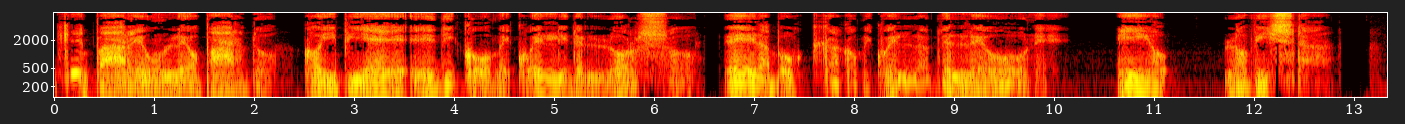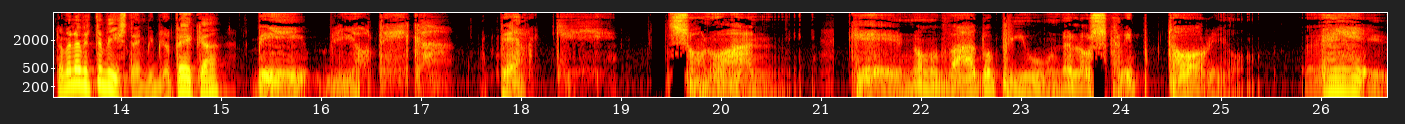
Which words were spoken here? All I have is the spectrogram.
che pare un leopardo coi piedi come quelli dell'orso e la bocca come quella del leone. Io l'ho vista. Dove l'avete vista? In biblioteca? Biblioteca. Perché sono anni che non vado più nello scrittorio e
